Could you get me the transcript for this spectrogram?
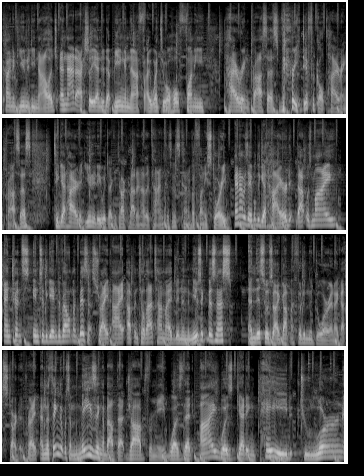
kind of Unity knowledge, and that actually ended up being enough. I went through a whole funny hiring process, very difficult hiring process to get hired at Unity, which I can talk about another time because it's kind of a funny story. And I was able to get hired. That was my entrance into the game development business, right? I up until that time I had been in the music business. And this was, I got my foot in the door and I got started, right? And the thing that was amazing about that job for me was that I was getting paid to learn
